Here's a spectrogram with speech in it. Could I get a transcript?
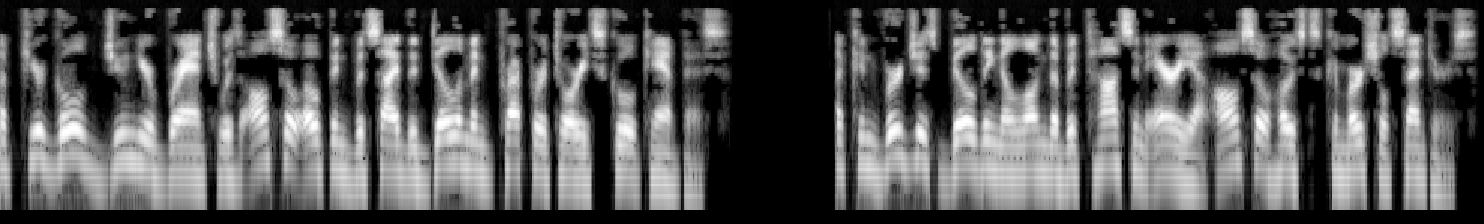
A Puregold Junior branch was also opened beside the Diliman Preparatory School campus. A Convergys building along the Batasan area also hosts commercial centers.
